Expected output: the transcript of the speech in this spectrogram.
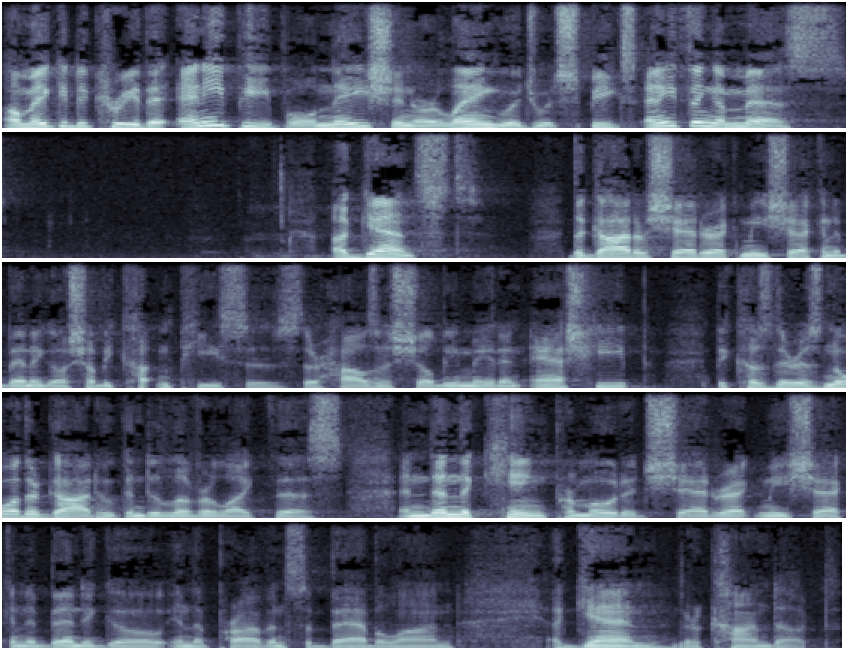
I'll make a decree that any people, nation, or language which speaks anything amiss against the God of Shadrach, Meshach, and Abednego shall be cut in pieces. Their houses shall be made an ash heap because there is no other God who can deliver like this. And then the king promoted Shadrach, Meshach, and Abednego in the province of Babylon. Again, their conduct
